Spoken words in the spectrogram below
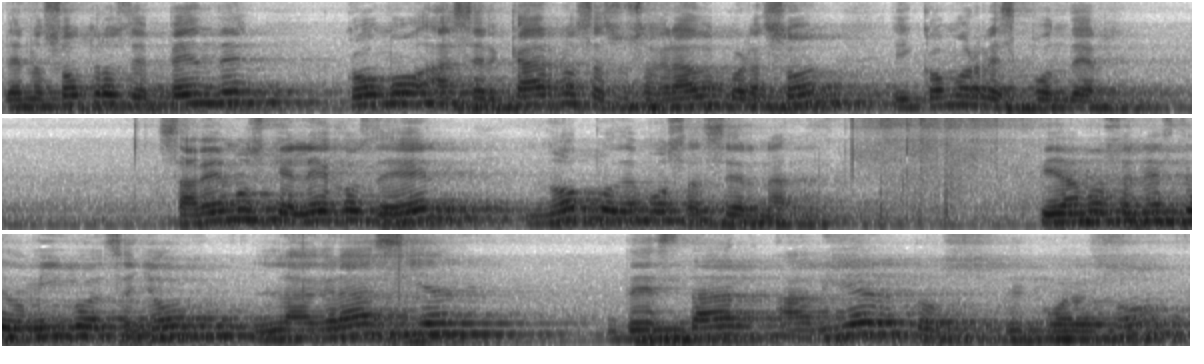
De nosotros depende cómo acercarnos a su sagrado corazón y cómo responder. Sabemos que lejos de Él no podemos hacer nada. Pidamos en este domingo al Señor la gracia de estar abiertos de corazón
